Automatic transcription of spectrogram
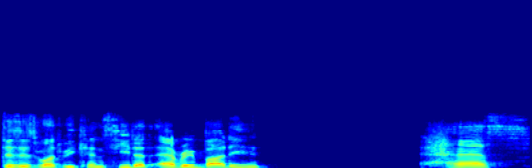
this is what we can see that everybody has,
